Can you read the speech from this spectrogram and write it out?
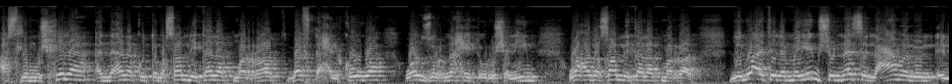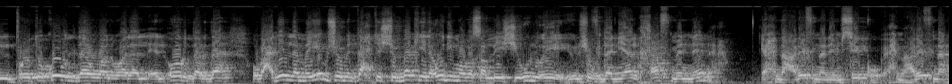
أصل المشكلة ان أنا كنت بصلي ثلاث مرات بفتح القوة وانظر ناحية أورشليم واقعد اصلي ثلاث مرات. دلوقتي لما يمشوا الناس اللي عملوا البروتوكول دون ولا الأوردر ده وبعدين لما يمشوا من تحت الشباك يلاقوني ما بصليش يقولوا إيه؟ يقولوا شوف دانيال خاف مننا. إحنا عرفنا نمسكه إحنا عرفنا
